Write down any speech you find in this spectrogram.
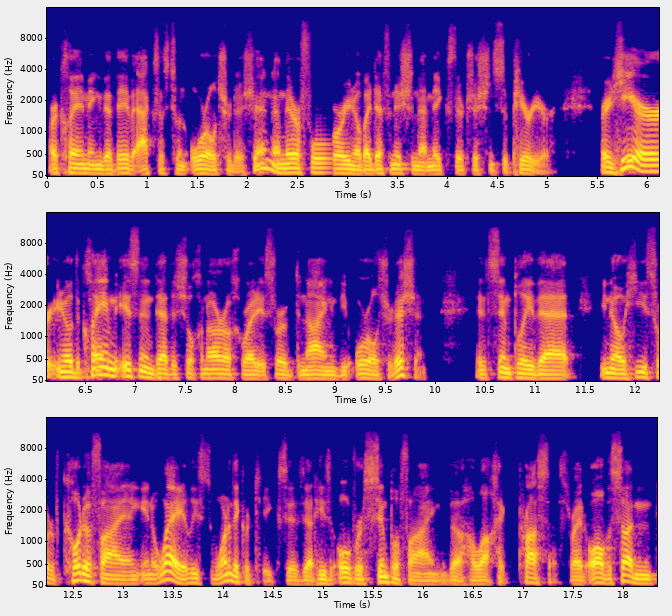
are claiming that they have access to an oral tradition, and therefore, you know, by definition, that makes their tradition superior. Right here, you know, the claim isn't that the Shulchan Aruch, right, is sort of denying the oral tradition. It's simply that, you know, he's sort of codifying in a way, at least one of the critiques is that he's oversimplifying the halachic process, right? All of a sudden,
